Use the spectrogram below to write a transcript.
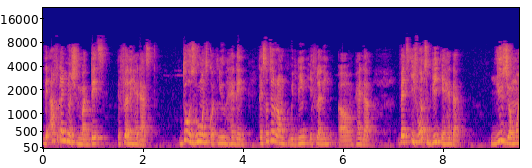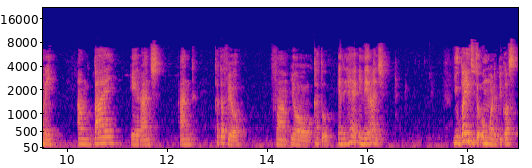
the African Union should mandate the Fulani herders, those who want to continue herding. There's nothing wrong with being a Fulani uh, but if you want to be a herder, use your money and buy a ranch and cattle for your farm, your cattle in the in the ranch. You buy it with your own money because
